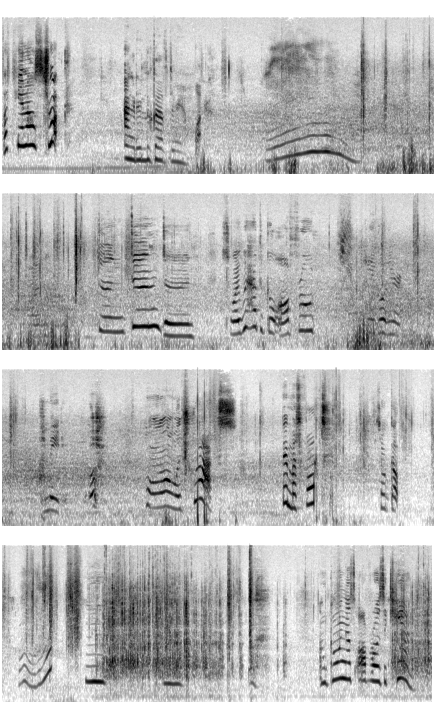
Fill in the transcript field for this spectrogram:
that's Piano's truck. I'm gonna look after him. What? Dun, dun, dun. So I would have to go off-road. Can I go here? I made it. Ugh. Hold on, my tracks. They must fall. So go. I'm going as off-road as I can.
